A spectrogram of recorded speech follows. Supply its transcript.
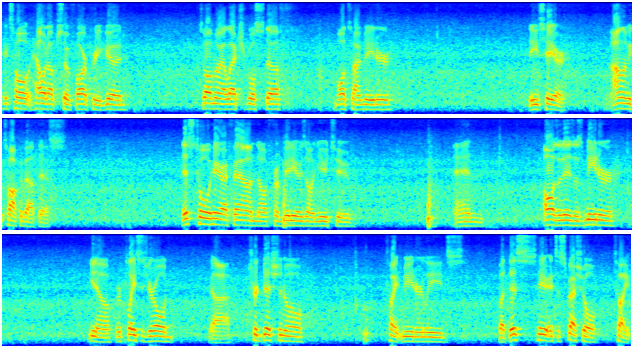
It's hold, held up so far pretty good. It's all my electrical stuff, multimeter. These here. Now let me talk about this. This tool here I found uh, from videos on YouTube. And all it is is meter, you know, replaces your old uh, traditional type meter leads but this here, it's a special type.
